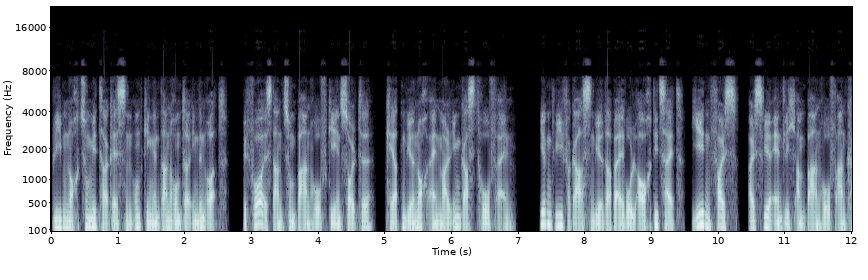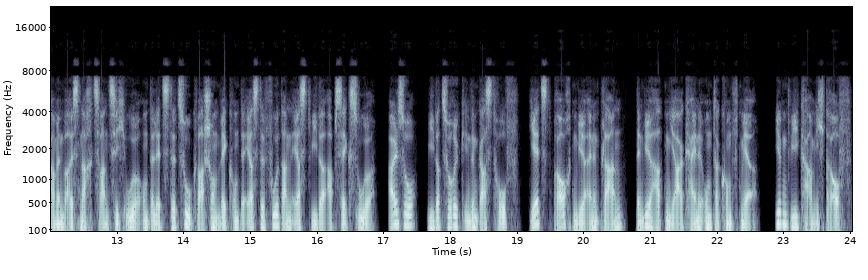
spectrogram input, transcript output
blieben noch zum Mittagessen und gingen dann runter in den Ort. Bevor es dann zum Bahnhof gehen sollte, kehrten wir noch einmal im Gasthof ein. Irgendwie vergaßen wir dabei wohl auch die Zeit. Jedenfalls, als wir endlich am Bahnhof ankamen war es nach 20 Uhr und der letzte Zug war schon weg und der erste fuhr dann erst wieder ab 6 Uhr. Also, wieder zurück in den Gasthof. Jetzt brauchten wir einen Plan, denn wir hatten ja keine Unterkunft mehr. Irgendwie kam ich drauf,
